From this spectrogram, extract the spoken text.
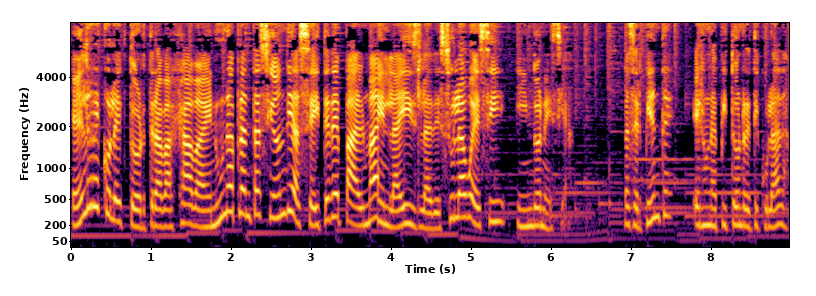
El recolector trabajaba en una plantación de aceite de palma en la isla de Sulawesi, Indonesia. La serpiente era una pitón reticulada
